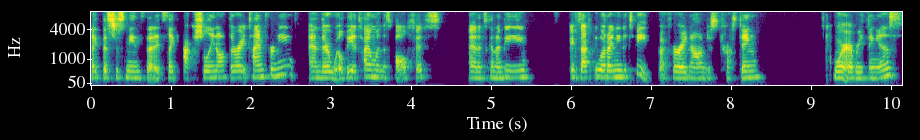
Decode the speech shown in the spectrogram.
like this just means that it's like actually not the right time for me. And there will be a time when this all fits and it's going to be exactly what I need it to be. But for right now, I'm just trusting where everything is.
